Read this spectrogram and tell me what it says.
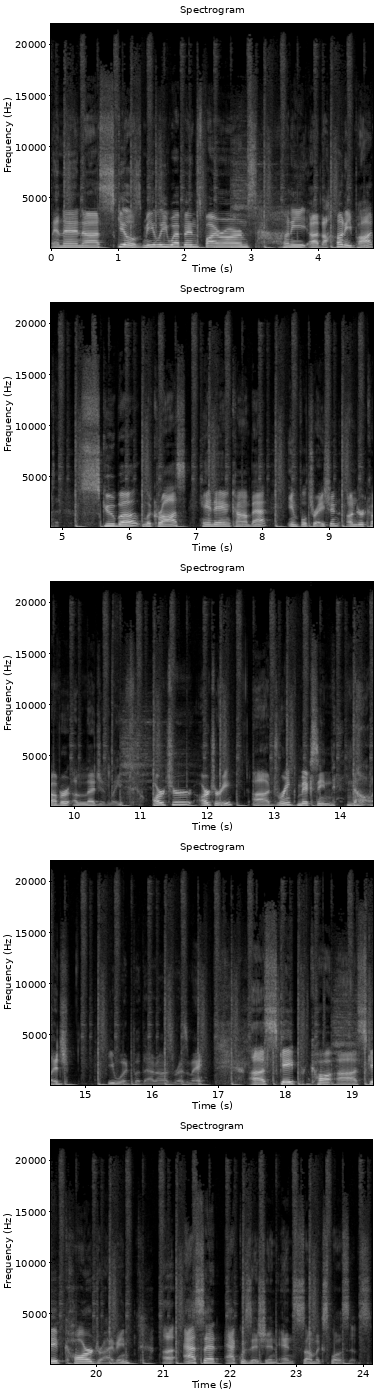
And then uh, skills: melee weapons, firearms, honey, uh, the honey pot, scuba, lacrosse, hand-to-hand combat, infiltration, undercover, allegedly, archer, archery, uh, drink mixing knowledge. He would put that on his resume. Uh, escape car, uh, escape car driving, uh, asset acquisition, and some explosives.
